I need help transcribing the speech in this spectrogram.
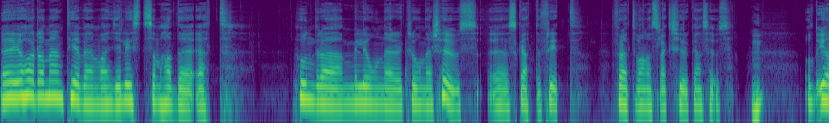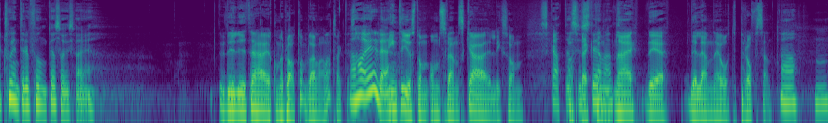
eh, jag hörde om en tv-evangelist som hade ett 100 miljoner kronors hus eh, skattefritt för att det var någon slags kyrkans hus. Mm. Och jag tror inte det funkar så i Sverige. Det är lite det här jag kommer att prata om bland annat faktiskt. Jaha, är det? Inte just om, om svenska liksom, aspekten. Skattesystemet? Nej, det, det lämnar jag åt proffsen. Ja. Mm.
